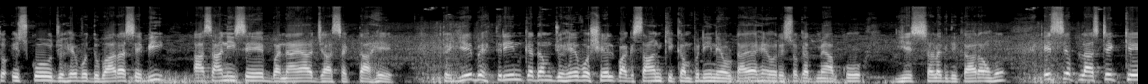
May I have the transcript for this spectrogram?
तो इसको जो है वो दोबारा से भी आसानी से बनाया जा सकता है। तो ये बेहतरीन कदम जो है वो शेल पाकिस्तान की कंपनी ने उठाया है और इस वक्त मैं आपको ये सड़क दिखा रहा हूँ। इससे प्लास्टिक के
